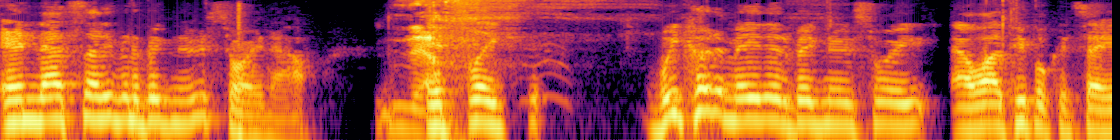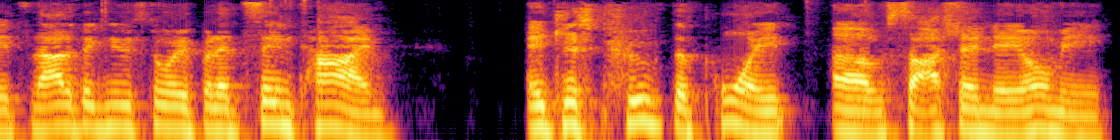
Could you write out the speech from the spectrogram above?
and that's not even a big news story now. No. It's like we could have made it a big news story. A lot of people could say it's not a big news story, but at the same time, it just proved the point of Sasha and Naomi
